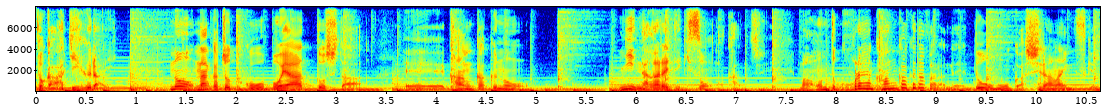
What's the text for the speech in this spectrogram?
とか秋ぐらい。のなんかちょっとこうぼやっとした、えー感覚のに流れてきそうな感じ。まあほんとここら辺感覚だからねどう思うか知らないんですけど。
